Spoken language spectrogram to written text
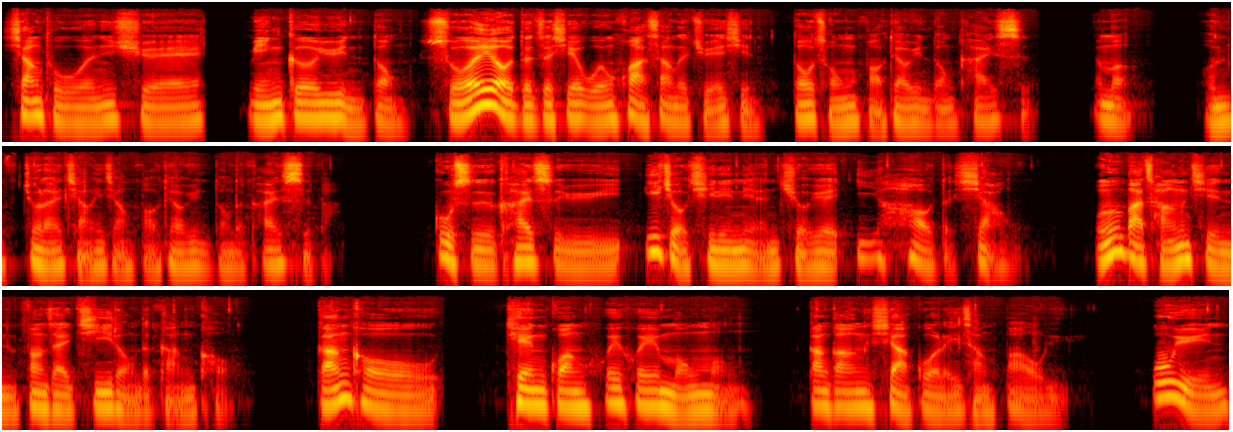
乡土文学、民歌运动，所有的这些文化上的觉醒，都从保钓运动开始。那么，我们就来讲一讲保钓运动的开始吧。故事开始于一九七零年九月一号的下午，我们把场景放在基隆的港口，港口天光灰灰蒙蒙。刚刚下过了一场暴雨，乌云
